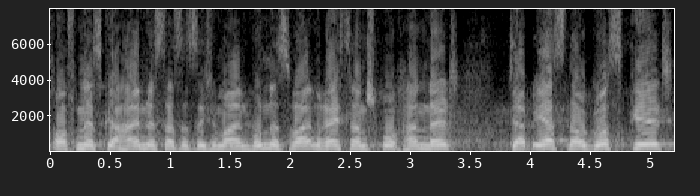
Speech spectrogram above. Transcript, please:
offenes Geheimnis, dass es sich um einen bundesweiten Rechtsanspruch handelt, der ab 1. August gilt.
